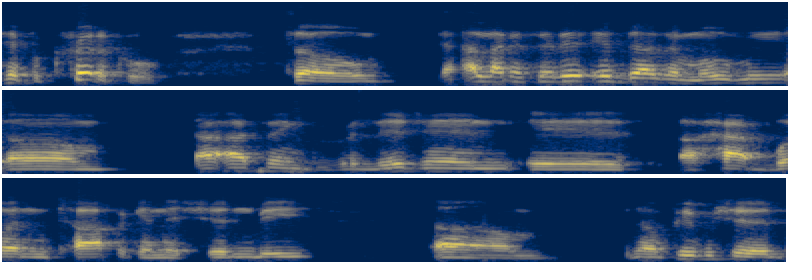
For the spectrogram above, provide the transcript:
hypocritical. So, like I said, it, it doesn't move me. Um, I, I, think religion is a hot button topic, and it shouldn't be. Um, you know, people should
